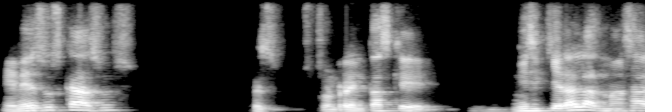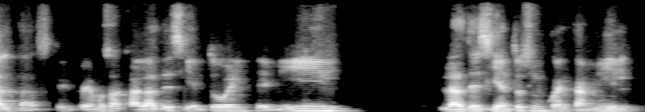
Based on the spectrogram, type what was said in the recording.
En esos casos, pues son rentas que ni siquiera las más altas, que vemos acá las de 120 mil, las de 150 mil,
